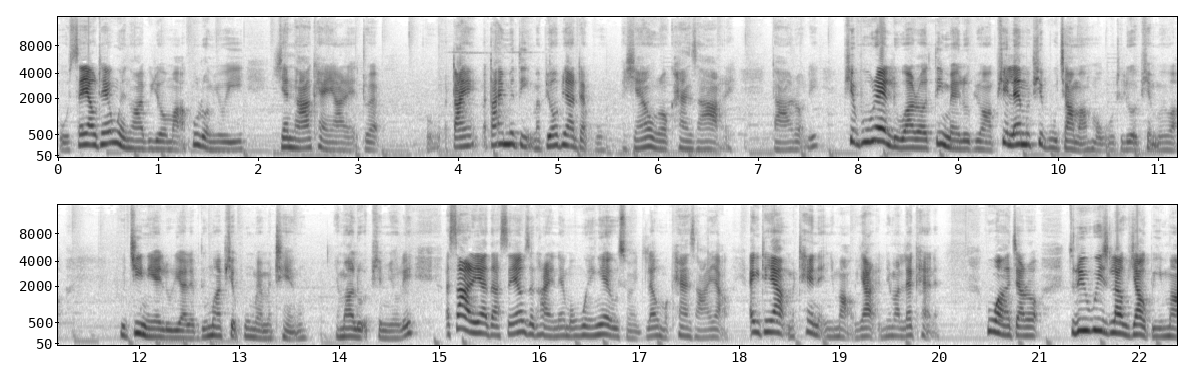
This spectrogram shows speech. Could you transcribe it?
ဟိုဆက်ရောက်ထဲဝင်သွားပြီးတော့မှအခုလိုမျိုးကြီးရန်နာခံရတဲ့အတွက်ဟိုအတိုင်းအတိုင်းမသိမပြောပြတတ်ဘူးအရန်ကိုတော့ခံစားရတယ်ဒါကတော့လေဖြစ်ဘူးတဲ့လူကတော့တိမယ်လို့ပြောအောင်ဖြစ်လဲမဖြစ်ဘူးကြမှာမဟုတ်ဘူးဒီလိုဖြစ်မျိုးကခုကြည့်နေတဲ့လူတွေကလည်းဘယ်သူမှဖြစ်ဘူးမှမထင်ဘူး ညီမလိုအဖြစ်မျိုးလေအစတွေကဒါ10ယောက်စကားတွေနဲ့မဝင်ခဲ့ဘူးဆိုရင်ဒီလောက်မခံစားရအောင်အဲ့ဒီထက်မထည့်နဲ့ညီမကိုရတယ်ညီမလက်ခံတယ်ခုကကြတော့3 weeks လောက်ရောက်ပြီးမှ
